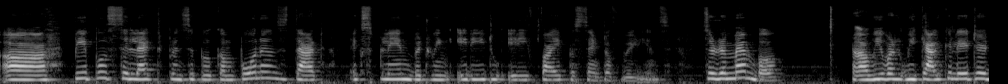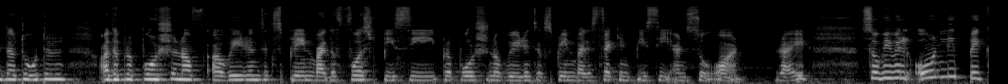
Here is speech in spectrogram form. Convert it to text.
uh, people select principal components that explain between 80 to 85% of variance. So remember, uh, we were we calculated the total or the proportion of uh, variance explained by the first PC, proportion of variance explained by the second PC, and so on, right? So we will only pick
